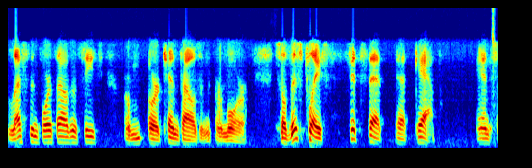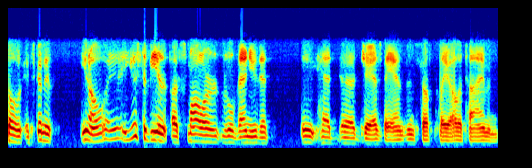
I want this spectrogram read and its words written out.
less than four thousand seats or or ten thousand or more. So this place fits that that gap, and so it's going to, you know, it used to be a, a smaller little venue that had uh, jazz bands and stuff play all the time, and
